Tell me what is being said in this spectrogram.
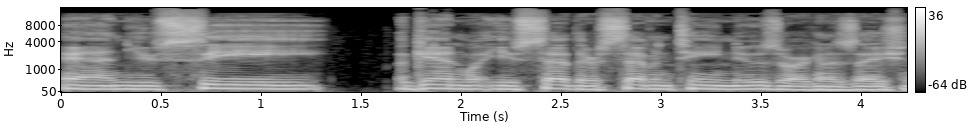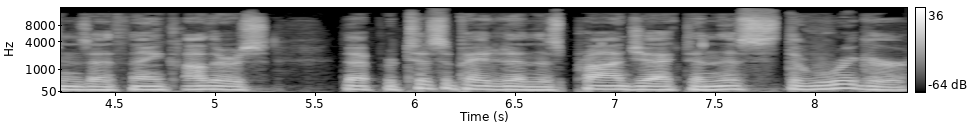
And you see, again, what you said there's 17 news organizations, I think, others that participated in this project. And this, the rigor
